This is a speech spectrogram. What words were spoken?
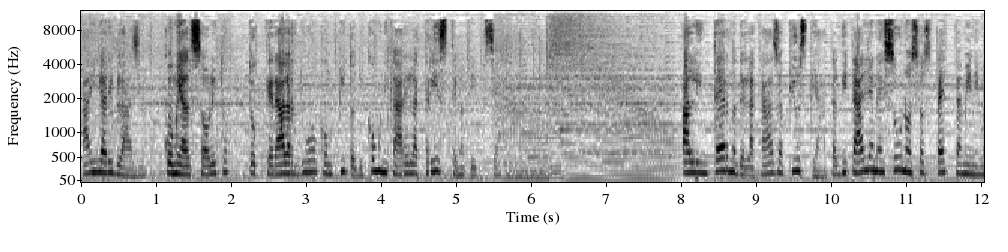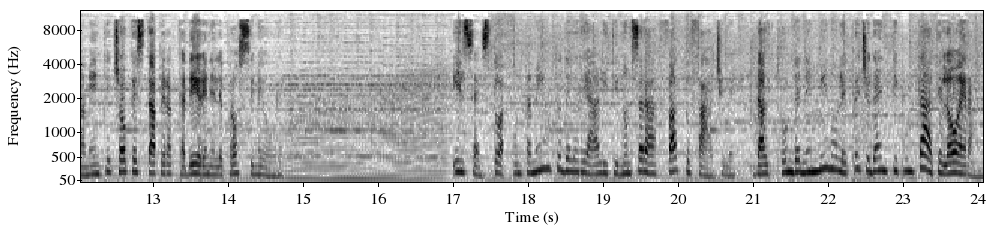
A Ilary Blasi, come al solito, toccherà l'arduo compito di comunicare la triste notizia. All'interno della casa più spiata d'Italia nessuno sospetta minimamente ciò che sta per accadere nelle prossime ore. Il sesto appuntamento del reality non sarà affatto facile, d'altronde nemmeno le precedenti puntate lo erano.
